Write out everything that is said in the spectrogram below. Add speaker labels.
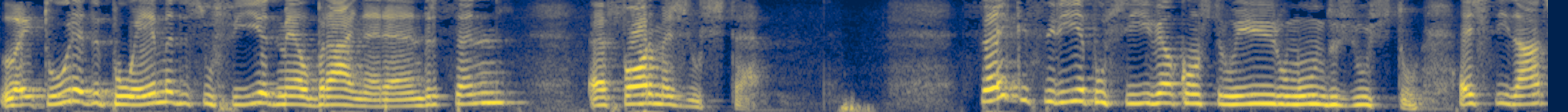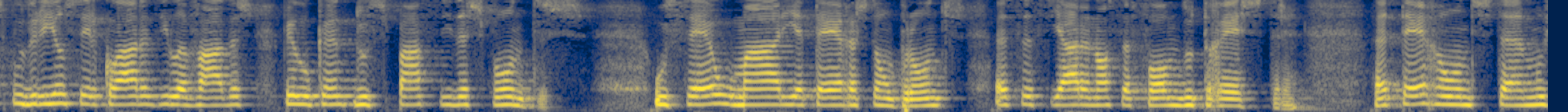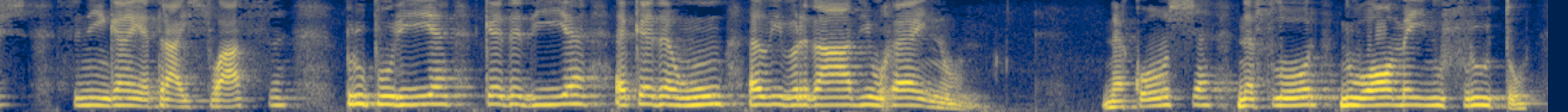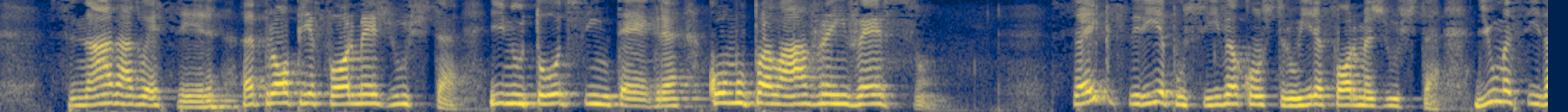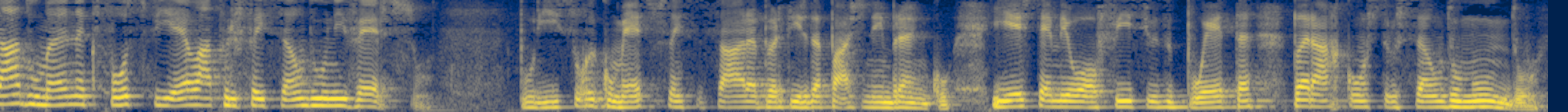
Speaker 1: Leitura de poema de Sofia de Melbreiner Anderson, A Forma Justa. Sei que seria possível construir o um mundo justo. As cidades poderiam ser claras e lavadas pelo canto dos espaços e das fontes. O céu, o mar e a terra estão prontos a saciar a nossa fome do terrestre a terra onde estamos, se ninguém a traiçoasse, proporia cada dia a cada um a liberdade e o reino. Na concha, na flor, no homem e no fruto. Se nada adoecer, a própria forma é justa e no todo se integra como palavra em verso. Sei que seria possível construir a forma justa de uma cidade humana que fosse fiel à perfeição do universo. Por isso recomeço sem cessar a partir da página em branco, e este é meu ofício de poeta para a reconstrução do mundo.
